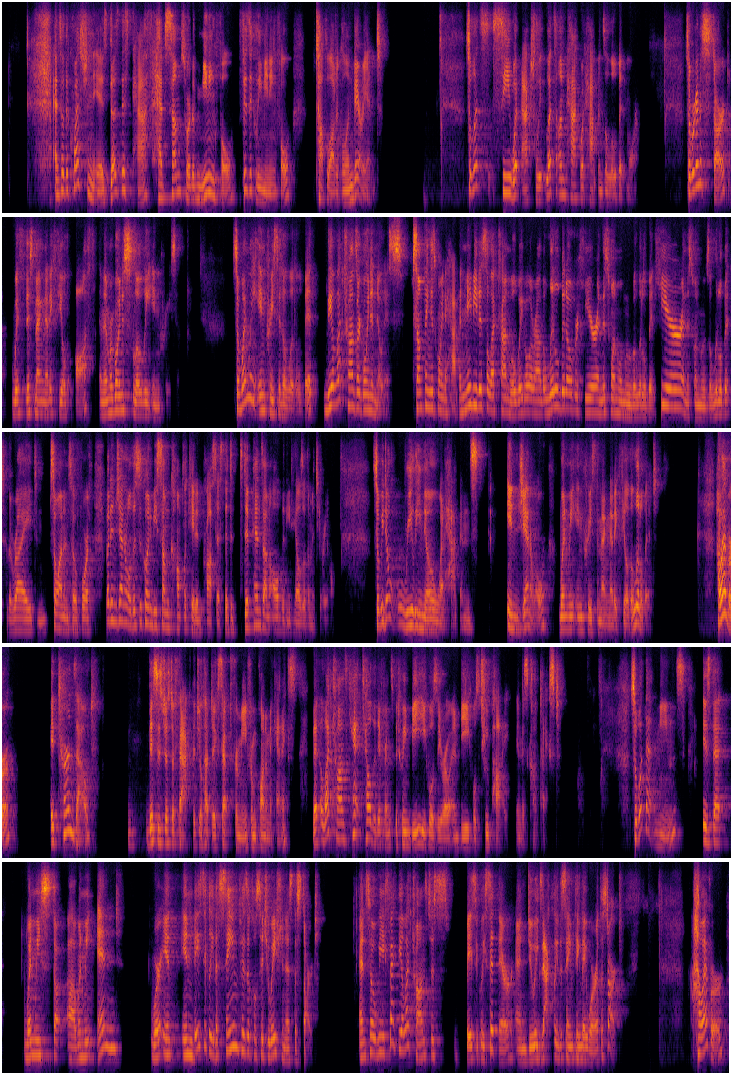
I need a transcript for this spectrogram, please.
And so the question is, does this path have some sort of meaningful, physically meaningful topological invariant? So let's see what actually, let's unpack what happens a little bit more. So we're going to start with this magnetic field off, and then we're going to slowly increase it. So when we increase it a little bit, the electrons are going to notice something is going to happen. Maybe this electron will wiggle around a little bit over here, and this one will move a little bit here, and this one moves a little bit to the right, and so on and so forth. But in general, this is going to be some complicated process that depends on all the details of the material. So we don't really know what happens in general when we increase the magnetic field a little bit. However, it turns out, this is just a fact that you'll have to accept from me from quantum mechanics, that electrons can't tell the difference between b equals zero and b equals two pi in this context. So what that means is that when we start, uh, when we end, we're in, in basically the same physical situation as the start. And so we expect the electrons to basically sit there and do exactly the same thing they were at the start. However,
